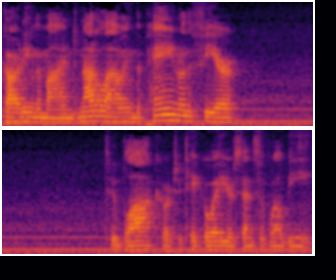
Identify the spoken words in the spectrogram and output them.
Guarding the mind, not allowing the pain or the fear to block or to take away your sense of well being.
